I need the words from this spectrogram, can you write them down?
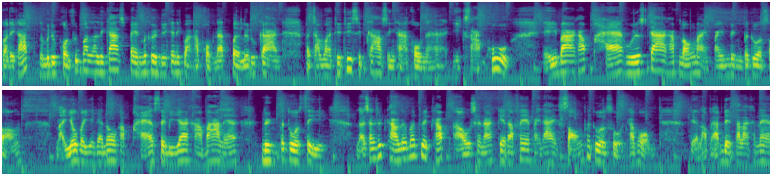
สวัสดีครับ เรามาดูผลฟุตบอลลาลิกาสเปนเมื่อคืนนี้กันดีกว่าครับผมนัดเปิดฤดูกาลประจำวันที่ที่ 19 สิงหาคมนะฮะ อีก 3 คู่ เอบาครับ แพ้ฮูสกาครับ น้องใหม่ไป 1 ประตู 2ไลโยบายากาโนครับ แพ้เซบีย่าคาบ้านเลยฮะ1ประตู4แล้วช่างชุดขาวเรอัลมาดริดครับ เอาชนะเกตาเฟ่ไปได้ 2 ประตูศูนย์ครับผม เดี๋ยวเราไปอัปเดตตารางคะแนน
